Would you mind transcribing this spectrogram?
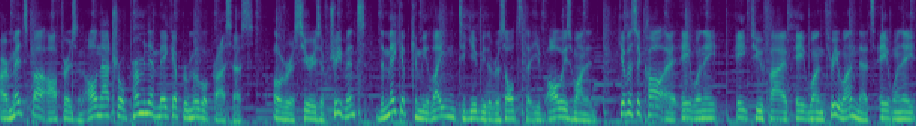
Our med spa offers an all natural permanent makeup removal process. Over a series of treatments, the makeup can be lightened to give you the results that you've always wanted. Give us a call at 818 825 8131. That's 818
